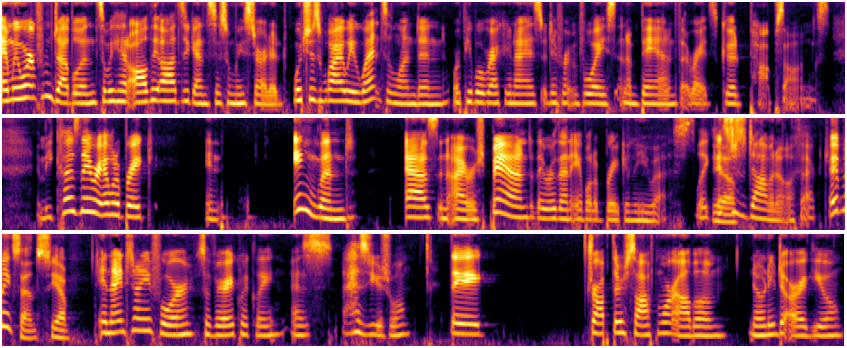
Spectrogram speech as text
And we weren't from Dublin, so we had all the odds against us when we started, which is why we went to London, where people recognized a different voice and a band that writes good pop songs. And because they were able to break in England as an Irish band, they were then able to break in the US. Like Yeah. it's just a domino effect. it makes sense. Yeah. In 1994, so very quickly, as as usual, they dropped their sophomore album, No Need to Argue.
